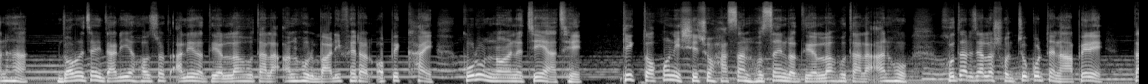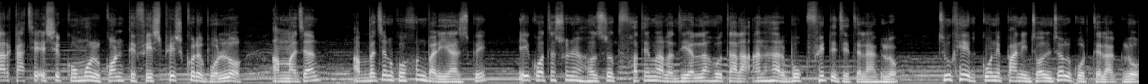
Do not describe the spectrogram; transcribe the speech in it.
আনহা দরজায় দাঁড়িয়ে হজরত আলী রাতি আল্লাহ তালা আনহুর বাড়ি ফেরার অপেক্ষায় করুণ নয়নে চেয়ে আছে। ঠিক তখনই শিশু হাসান হোসেন আল্লাহ তালা আনহু খুদার জ্বালা সহ্য করতে না পেরে তার কাছে এসে কোমল কণ্ঠে ফিস ফিস করে বলল আম্মাজান আব্বাজান কখন বাড়ি আসবে? এই কথা শুনে হজরত ফাতেমা রাজি আল্লাহ তালা আনহার বুক ফেটে যেতে লাগল। চোখের কোণে পানি জলজল করতে লাগল।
